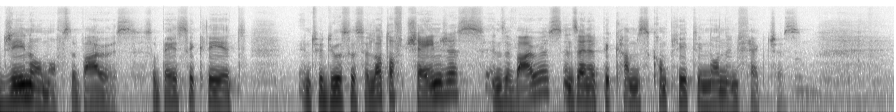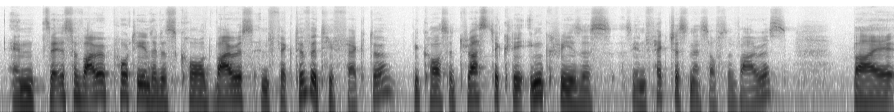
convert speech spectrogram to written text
genome of the virus. So basically it introduces a lot of changes in the virus and then it becomes completely non-infectious. And there is a viral protein that is called virus infectivity factor because it drastically increases the infectiousness of the virus by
